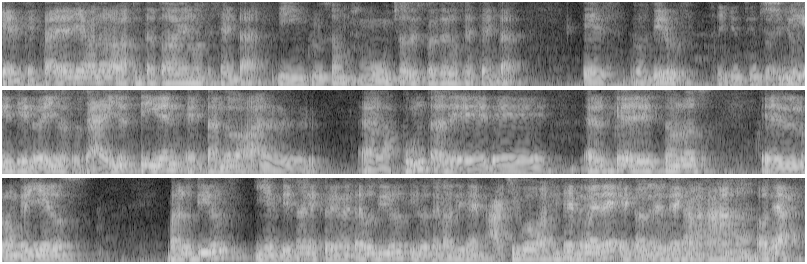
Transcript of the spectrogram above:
que el que está llevando la batuta todavía en los 60s e incluso mucho después de los 70s es los Beatles. Siguen siendo ellos. siguen siendo ellos, o sea, ellos siguen estando al, a la punta de, de sí que son los el rompehielos. Van los Beatles y empiezan a experimentar los Beatles y los demás dicen, ah, chivo, así se puede, entonces déjame, ajá. O sea,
